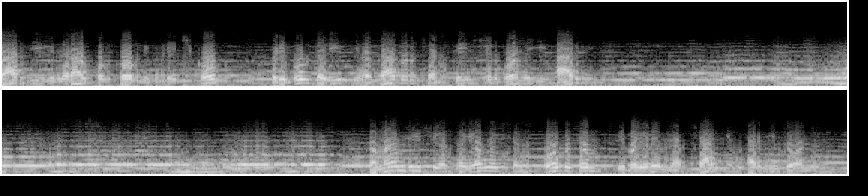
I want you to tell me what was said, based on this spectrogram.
гвардії генерал-полковник Гречко прибув до літнього табору частин Червоної армії. Командуючий ознайомився з побутом і бойовим навчанням гарнізону.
